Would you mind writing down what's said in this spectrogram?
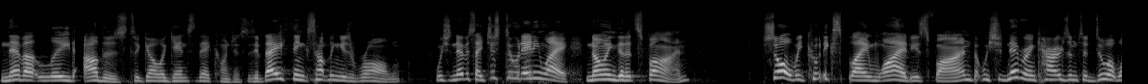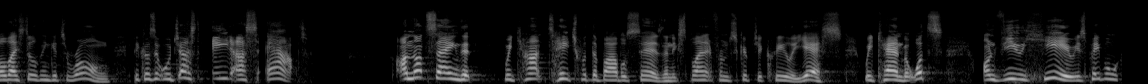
never lead others to go against their consciences. If they think something is wrong, we should never say, just do it anyway, knowing that it's fine. Sure, we could explain why it is fine, but we should never encourage them to do it while they still think it's wrong, because it will just eat us out. I'm not saying that we can't teach what the Bible says and explain it from Scripture clearly. Yes, we can, but what's on view here is people,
